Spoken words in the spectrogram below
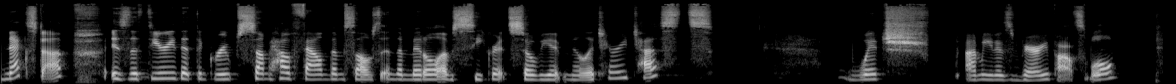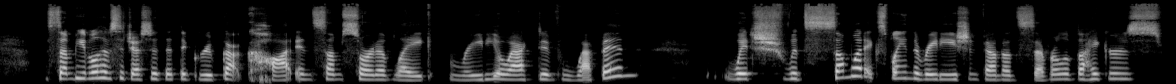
Next up is the theory that the group somehow found themselves in the middle of secret Soviet military tests, which, I mean, is very possible. Some people have suggested that the group got caught in some sort of like radioactive weapon, which would somewhat explain the radiation found on several of the hikers,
